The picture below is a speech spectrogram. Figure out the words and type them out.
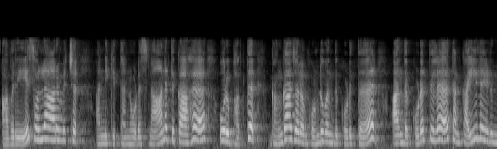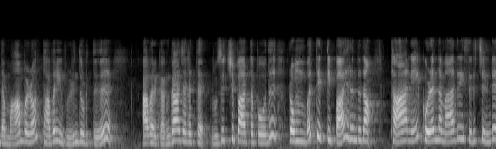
அவரே சொல்ல ஆரம்பிச்சார். அன்னைக்கு தன்னோட ஸ்நானத்துக்காக ஒரு பக்தர் கங்காஜலம் கொண்டு வந்து கொடுத்தார். அந்த குடத்துல தன் கையில இருந்த மாம்பழம் தவறி விழுந்துடுத்து அவர் கங்காஜலத்தை ருசிச்சு பார்த்த போது ரொம்ப தித்திப்பா இருந்துதான். தானே குழந்தை மாதிரி சிரிச்சுண்டு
